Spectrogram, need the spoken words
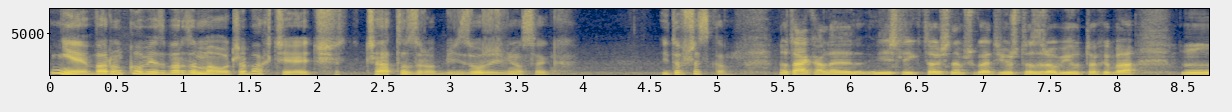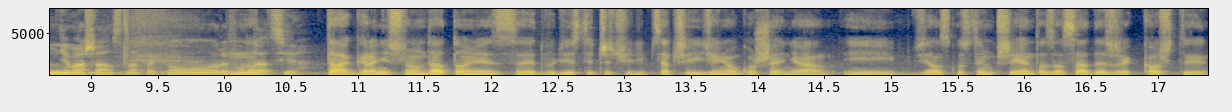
Nie, warunków jest bardzo mało. Trzeba chcieć, trzeba to zrobić, złożyć wniosek i to wszystko. No tak, ale jeśli ktoś na przykład już to zrobił, to chyba mm, nie ma szans na taką refundację. Tak, graniczną datą jest e, 23 lipca, czyli dzień ogłoszenia i w związku z tym przyjęto zasadę, że koszty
